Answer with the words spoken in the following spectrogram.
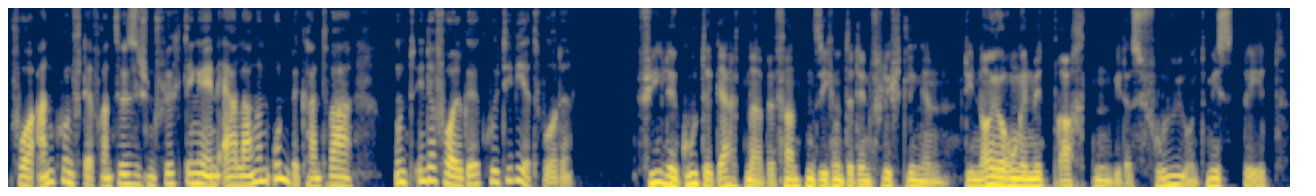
vor Ankunft der französischen Flüchtlinge in Erlangen unbekannt war und in der Folge kultiviert wurde. Viele gute Gärtner befanden sich unter den Flüchtlingen, die Neuerungen mitbrachten, wie das Früh- und Mistbeet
